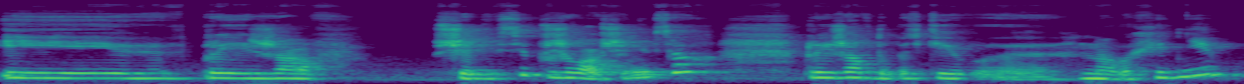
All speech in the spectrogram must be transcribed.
І приїжджав в Чернівці, проживав в Чернівцях, приїжджав до батьків е, на вихідні.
